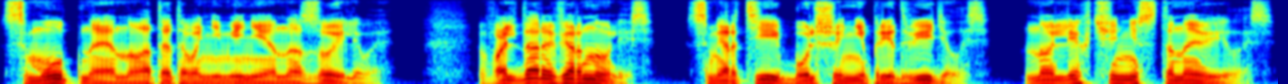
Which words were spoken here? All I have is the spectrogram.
Смутное, но от этого не менее назойливое. Вальдары вернулись. Смертей больше не предвиделось, но легче не становилось.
